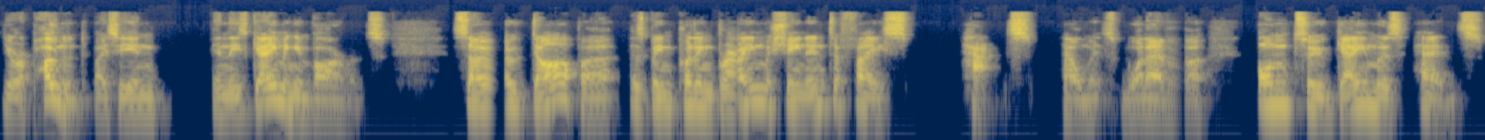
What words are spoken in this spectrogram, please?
your opponent, basically in in these gaming environments. So DARPA has been putting brain machine interface hats, helmets, whatever, onto gamers' heads,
